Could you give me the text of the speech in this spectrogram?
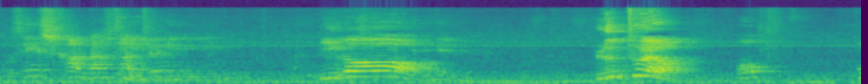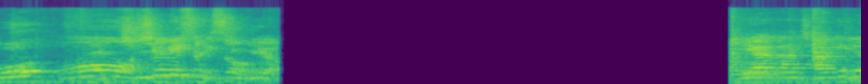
뭐 생일 축하한다. 이거 루토요 어? 오? 오 신비 있어 있어. 준규야. 이 약간 자기를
